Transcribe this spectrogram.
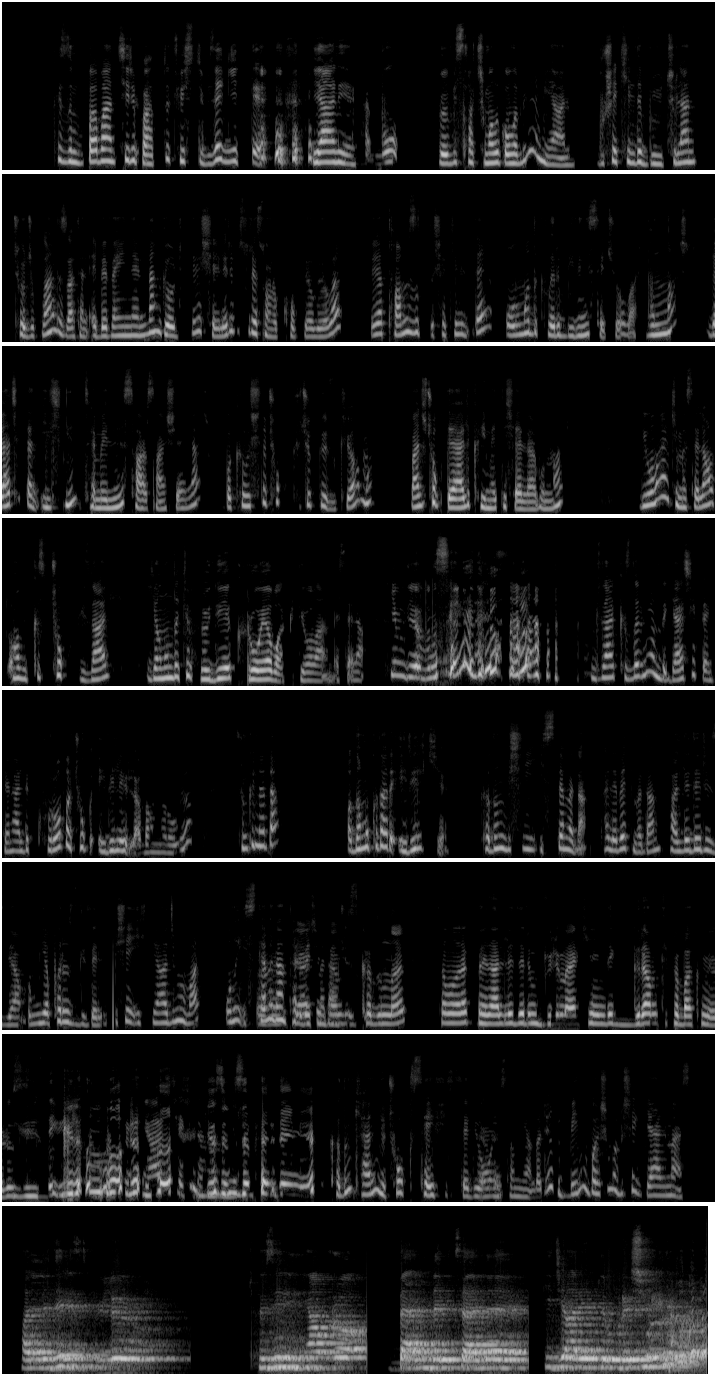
Kızım baban trip attı, küstü bize gitti. Yani bu böyle bir saçmalık olabilir mi yani? Bu şekilde büyütülen çocuklar da zaten ebeveynlerinden gördükleri şeyleri bir süre sonra kopyalıyorlar veya tam zıttı şekilde olmadıkları birini seçiyorlar. Bunlar gerçekten ilişkinin temelini sarsan şeyler. Bakılışta çok küçük gözüküyor ama bence çok değerli, kıymetli şeyler bunlar. Diyorlar ki mesela abi kız çok güzel, yanındaki hödüye kroya bak diyorlar mesela. Kim diyor bunu sen ne diyorsun? Güzel kızların yanında gerçekten genelde kurova çok eril eril adamlar oluyor. Çünkü neden? Adam o kadar eril ki. Kadın bir şeyi istemeden, talep etmeden hallederiz yavrum, yaparız güzelim. Bir şeye ihtiyacı mı var? Onu istemeden, Evet, talep etmeden gerçekten biz kadınlar tam olarak ben hallederim gülüm erkeğinde gram tipe bakmıyoruz. Yüzde yüz. Gram bu arada Gerçekten. gözümüze perde iniyor. Kadın kendini çok safe hissediyor o Evet. insanın yanında. Diyor ki benim başıma bir şey gelmez. Hallederiz gülüm. Çözerim yavrum. Ben de bir tane ticaretle uğraşıyorum.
